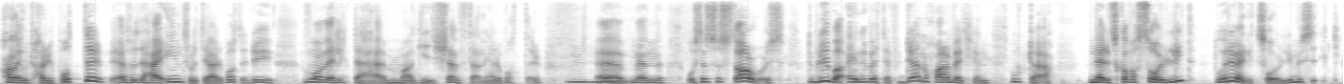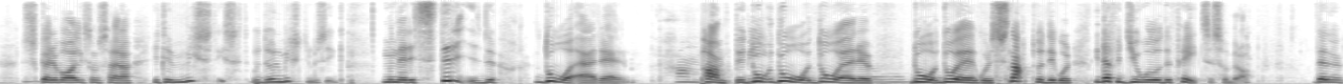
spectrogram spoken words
Han har gjort Harry Potter, alltså det här introt till Harry Potter, det är ju, då får man väldigt det här magikänslan i Harry Potter. Mhm. Eh, men, och sen så Star Wars, det blir bara ännu bättre för den har han verkligen gjort det här. När det ska vara sorgligt, då är det väldigt sorglig musik. Ska det vara liksom så här lite mystiskt, då är det mystisk musik. Men när det är strid, då är det. Pampig, då, då, då är det, då, då är, går det snabbt och det går, det är därför Duel of the Fates är så bra. Den,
